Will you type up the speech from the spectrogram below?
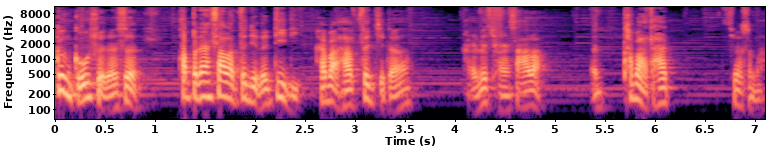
更狗血的是，他不但杀了自己的弟弟，还把他自己的孩子全杀了，呃，他把他叫什么？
